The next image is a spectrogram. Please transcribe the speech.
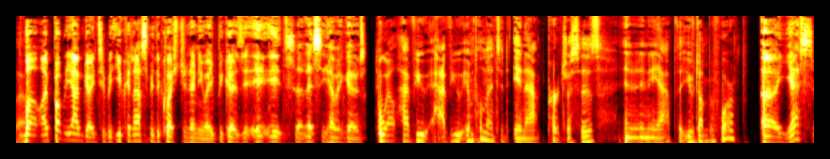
so. Well, I probably am going to, but you can ask me the question anyway because it, it, it's. Uh, let's see how it goes. Well, have you have you implemented in-app purchases in any app that you've done before? Uh, yes,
